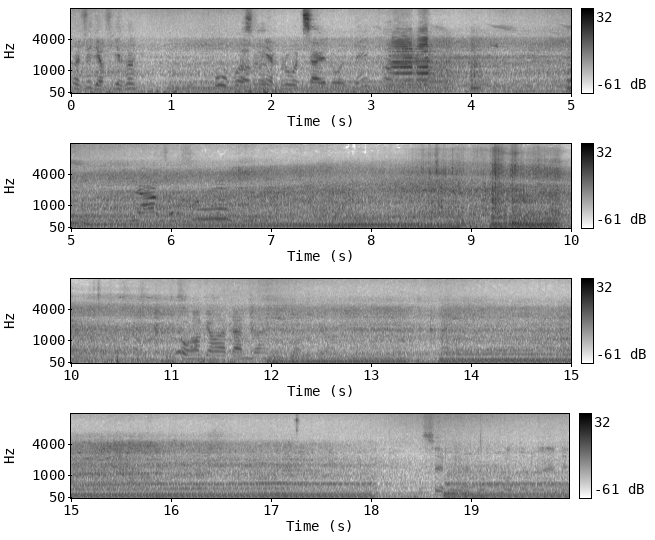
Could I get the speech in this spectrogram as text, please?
Majd figyelj, figyelj, hú, basz, milyen broadside volt, mi? Ja, Jó hangja van a tátrán. Szép motorral elmegy.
